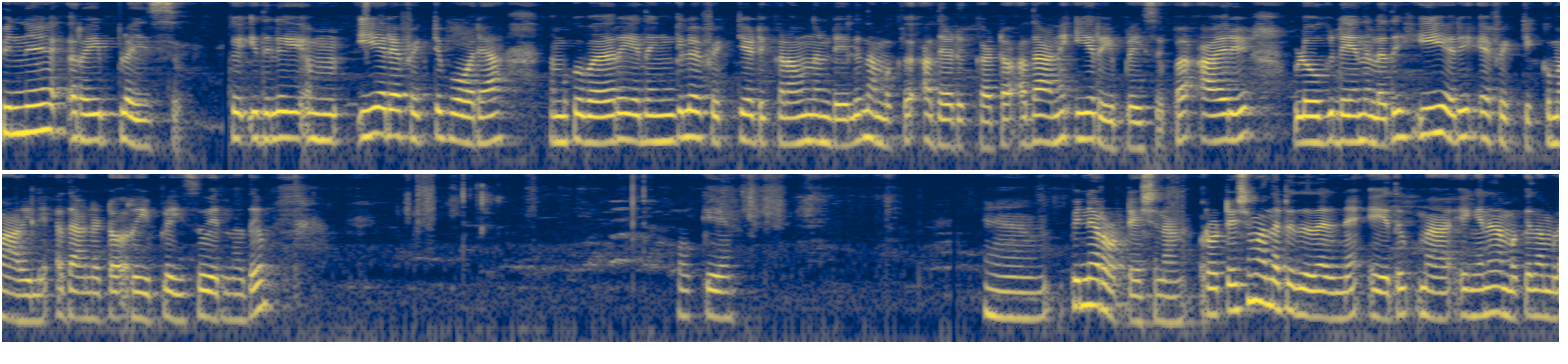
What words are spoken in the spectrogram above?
പിന്നെ റീപ്ലേസ് ഇതിൽ ഈ ഒരു എഫക്റ്റ് പോരാ. നമുക്ക് വേറെ ഏതെങ്കിലും എഫക്റ്റ് എടുക്കണമെന്നുണ്ടെങ്കിൽ നമുക്ക് അത് എടുക്കാം കേട്ടോ. അതാണ് ഈ റീപ്ലേസ് ഇപ്പോൾ ആ ഒരു വ്ളോഗ് ഡേ എന്നുള്ളത് ഈ ഒരു എഫക്റ്റിക്ക് മാറിയില്ലേ അതാണ് കേട്ടോ റീപ്ലേസ് വരുന്നത്. ഓക്കെ പിന്നെ റൊട്ടേഷനാണ് റൊട്ടേഷൻ വന്നിട്ട് ഇത് തന്നെ ഏത് എങ്ങനെ നമുക്ക് നമ്മൾ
